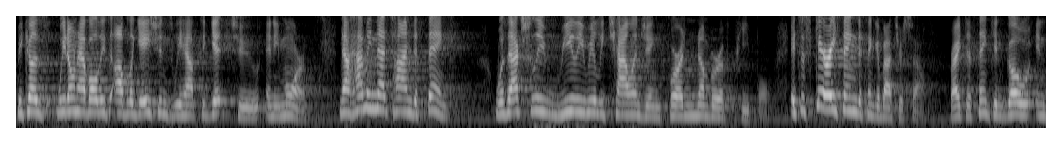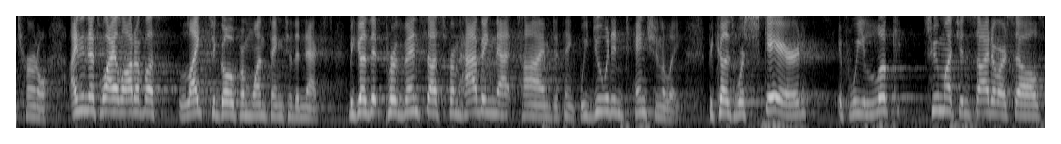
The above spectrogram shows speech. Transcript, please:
because we don't have all these obligations we have to get to anymore. Now, having that time to think was actually really, really challenging for a number of people. It's a scary thing to think about yourself, right? To think and go internal. I think that's why a lot of us like to go from one thing to the next, because it prevents us from having that time to think. We do it intentionally because we're scared if we look too much inside of ourselves,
